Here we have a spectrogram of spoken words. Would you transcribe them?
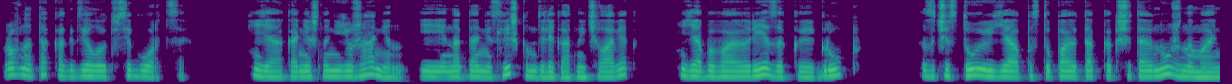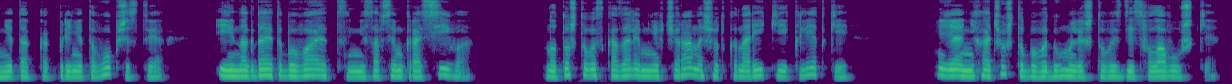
ровно так, как делают все горцы. Я, конечно, не южанин и иногда не слишком деликатный человек. Я бываю резок и груб. Зачастую я поступаю так, как считаю нужным, а не так, как принято в обществе. И иногда это бывает не совсем красиво. Но то, что вы сказали мне вчера насчет канарейки и клетки, я не хочу, чтобы вы думали, что вы здесь в ловушке.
